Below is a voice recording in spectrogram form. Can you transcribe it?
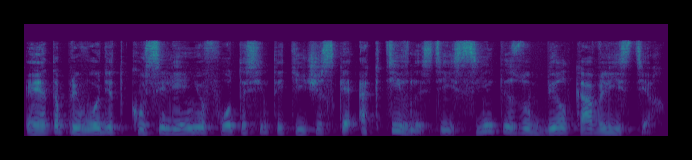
Это приводит к усилению фотосинтетической активности и синтезу белка в листьях.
